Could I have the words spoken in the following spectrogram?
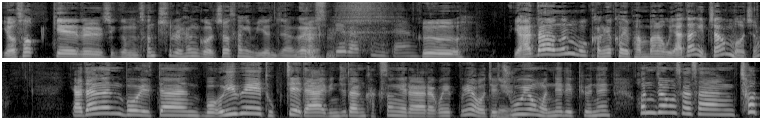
6개를 지금 선출을 한 거죠, 상임위원장을. 그렇습니다. 네, 맞습니다. 그 야당은 뭐 강력하게 반발하고 야당 입장은 뭐죠? 야당은 뭐 일단 뭐 의회 독재다 민주당 각성해라라고 했고요. 어제 네. 주호영 원내대표는 헌정사상 첫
